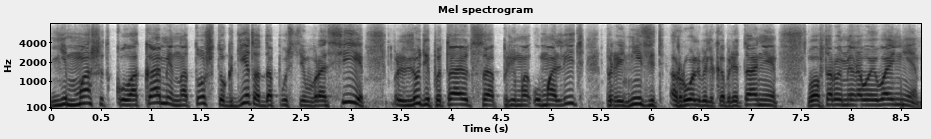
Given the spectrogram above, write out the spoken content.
не машет кулаками на то, что где-то, допустим, в России люди пытаются умолить, принизить роль Великобритании во Второй мировой войне.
